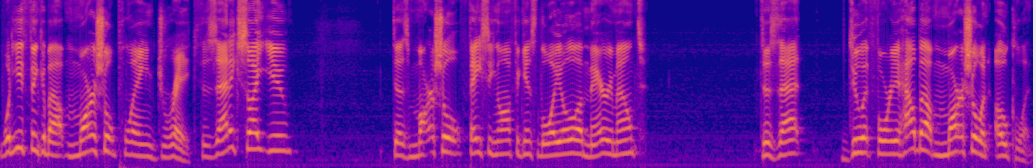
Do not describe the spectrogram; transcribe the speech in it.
What do you think about Marshall playing Drake? Does that excite you? Does Marshall facing off against Loyola Marymount? Does that do it for you? How about Marshall and Oakland?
